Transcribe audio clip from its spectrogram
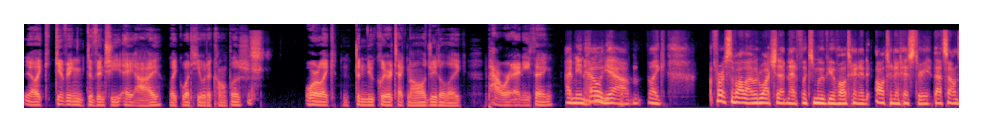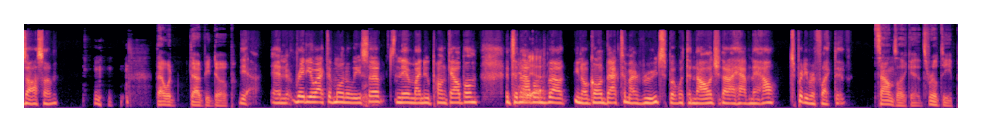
Yeah, like giving Da Vinci AI like what he would accomplish. or like the nuclear technology to like power anything. I mean, hell mm-hmm. yeah! Um, like, first of all, I would watch that Netflix movie of alternate alternate history. That sounds awesome. That would that would be dope. Yeah. And Radioactive Mona Lisa, it's the name of my new punk album. It's an Hell album yeah. about, you know, going back to my roots, but with the knowledge that I have now, it's pretty reflective. Sounds like it. It's real deep.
